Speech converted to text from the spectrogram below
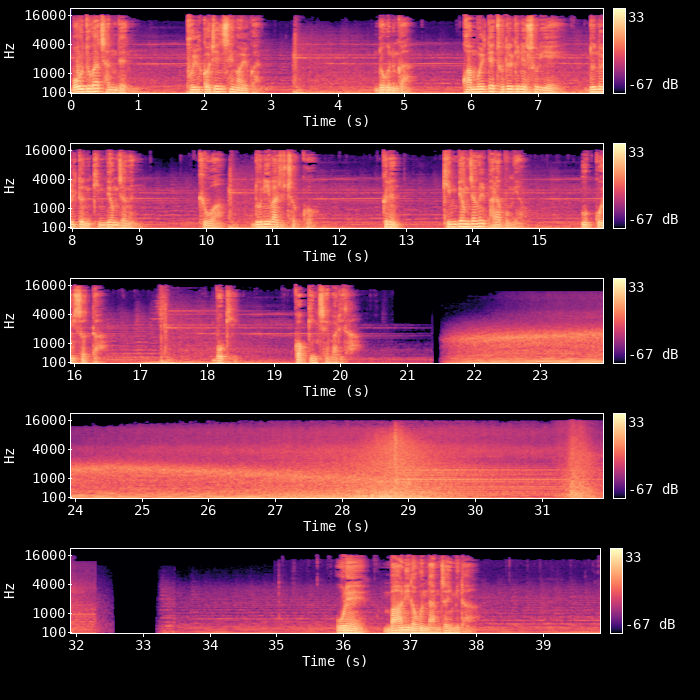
모두가 잠든 불 꺼진 생활관. 누군가 관물대 두들기는 소리에 눈을 뜬 김병장은 그와 눈이 마주쳤고 그는 김병장을 바라보며 웃고 있었다. 목이 꺾인 채 말이다. 만이 넘은 남자입니다.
